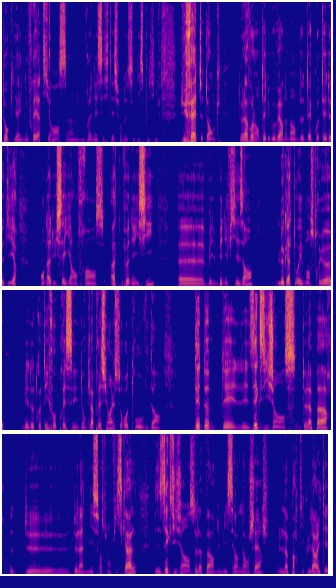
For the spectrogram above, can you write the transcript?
Donc il y a une vraie attirance, hein, une vraie nécessité sur de ce dispositif. Du fait donc de la volonté du gouvernement d'un côté de dire on a du CIR en France, venez ici, bénéficiez-en, le gâteau est monstrueux, mais d'autre côté, il faut presser. Donc la pression, elle se retrouve dans des, exigences de la part de, de l'administration fiscale, des exigences de la part du ministère de la Recherche. La particularité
